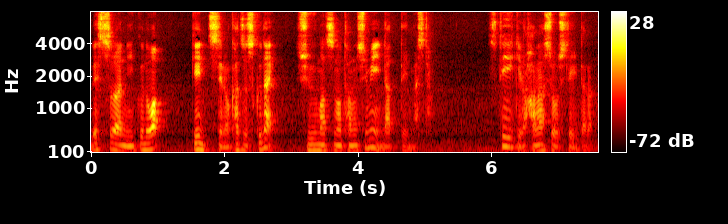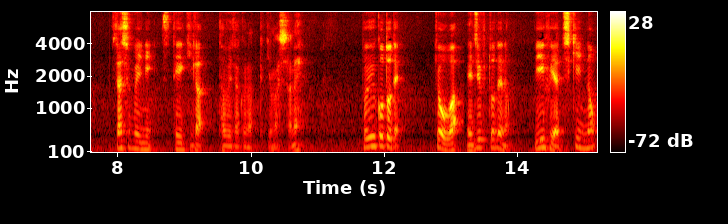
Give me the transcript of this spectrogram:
レストランに行くのは現地での数少ない週末の楽しみになっていました。ステーキの話をしていたら久しぶりにステーキが食べたくなってきましたね。ということで今日はエジプトでのビーフやチキンの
